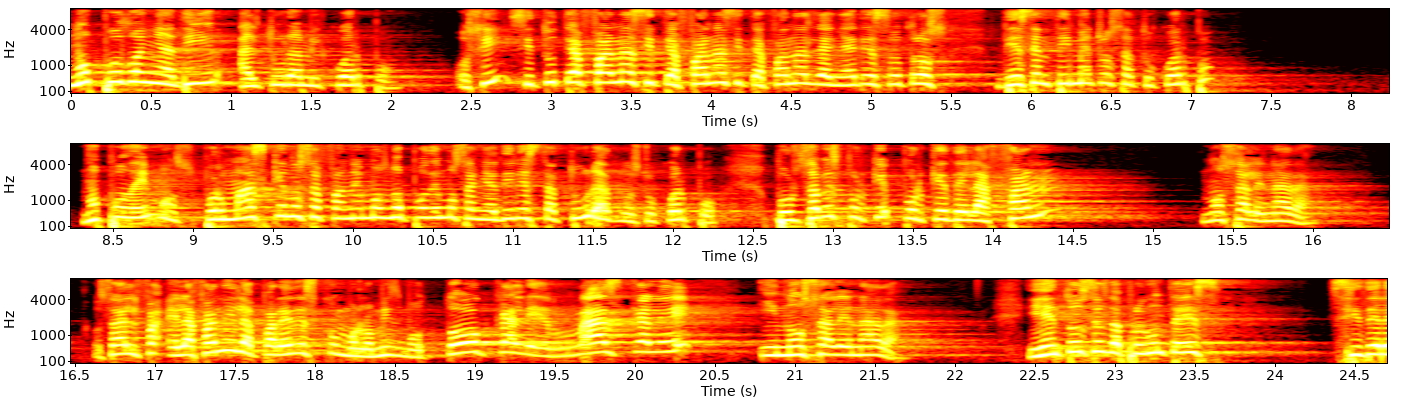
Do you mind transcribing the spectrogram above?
no puedo añadir altura a mi cuerpo. ¿O sí? Si tú te afanas y te afanas y te afanas, le añades otros 10 centímetros a tu cuerpo. No podemos. Por más que nos afanemos, no podemos añadir estatura a nuestro cuerpo. ¿Sabes por qué? Porque del afán no sale nada. O sea, el, afán y la pared es como lo mismo. Tócale, ráscale y no sale nada. Y entonces la pregunta es, si de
